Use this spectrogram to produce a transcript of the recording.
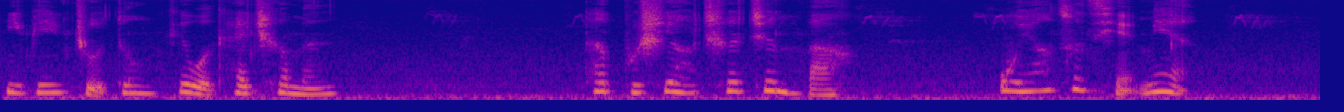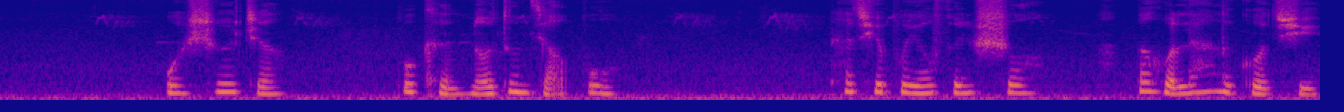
一边主动给我开车门。他不是要车震吧？我要坐前面。我说着，不肯挪动脚步，他却不由分说，把我拉了过去。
